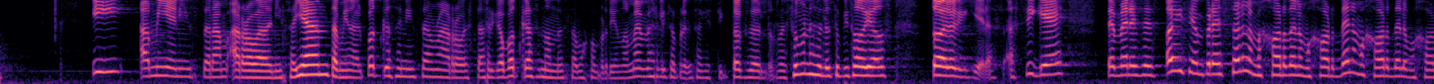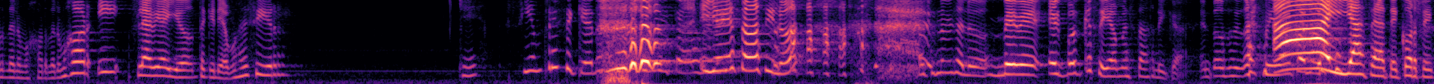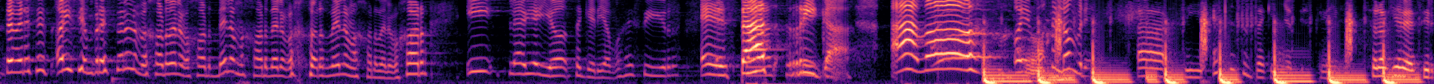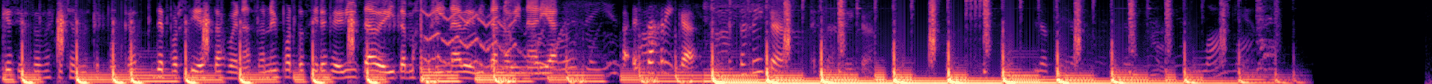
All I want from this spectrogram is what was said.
Y a mí en Instagram, arroba Danisayan. También al podcast en Instagram, arroba Esta Rica Podcast, en donde estamos compartiendo memes, reels, aprendizajes, TikToks, resúmenes de los episodios, todo lo que quieras. Así que te mereces hoy y siempre solo lo mejor, de lo mejor, de lo mejor, de lo mejor, de lo mejor, de lo mejor. Y Flavia y yo te queríamos decir, ¿Qué? siempre se quedan Y yo ya estaba así, ¿no? Haciendo mi saludo. Bebé, el podcast se llama Estás Rica. Entonces, al final, cuando ¡Ay! Ya, espérate, corte. te mereces hoy siempre solo lo mejor, de lo mejor, de lo mejor, de lo mejor, de lo mejor, de lo mejor. Y Flavia y yo te queríamos decir... Estás rica. ¡Amo! Oye, me gusta el nombre. Ah, sí, este es un pequeño disclaimer. Solo quiero decir que si estás escuchando este podcast, de por sí estás buena. O sea, no importa si eres bebita, bebita masculina, bebita no binaria. Estás rica. Estás rica. Estás rica.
